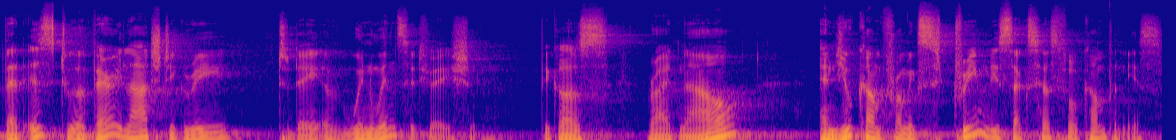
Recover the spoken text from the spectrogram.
that is to a very large degree today a win-win situation because right now, and you come from extremely successful companies,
